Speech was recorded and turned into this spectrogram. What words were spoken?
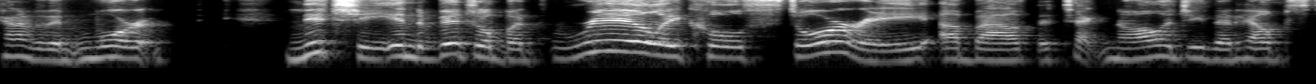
kind of the more niche individual but really cool story about the technology that helps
